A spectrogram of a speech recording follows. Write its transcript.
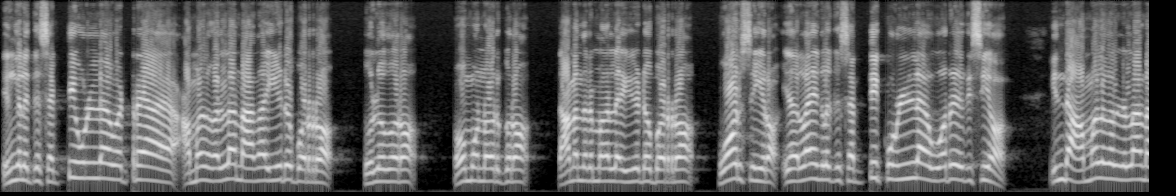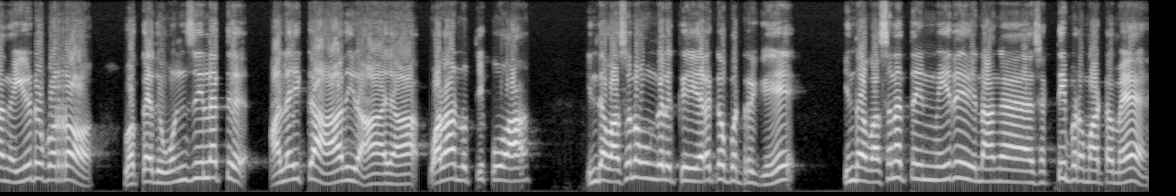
எங்களுக்கு சக்தி உள்ளவற்றை அமல்களில் நாங்கள் ஈடுபடுறோம். தொழுகிறோம் ஓமன்னு இருக்கிறோம் தான தர்மங்களில் ஈடுபடுறோம் போர் செய்கிறோம். இதெல்லாம் எங்களுக்கு சக்திக்குள்ள ஒரு விஷயம். இந்த அமல்கள் எல்லாம் ஈடுபடுறோம். ஒக்கது ஒன்சிலத்து அலைக்க ஆதிர் ஆயா. வலா நுத்திக்குவா. இந்த வசனம் உங்களுக்கு இறக்கப்பட்டிருக்கு. இந்த வசனத்தின் மீது நாங்கள் சக்தி பெற மாட்டோமே.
